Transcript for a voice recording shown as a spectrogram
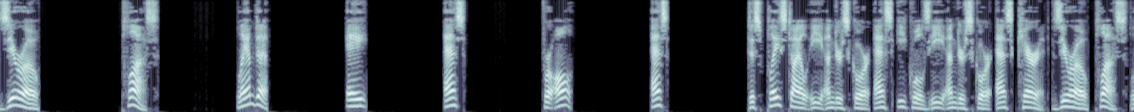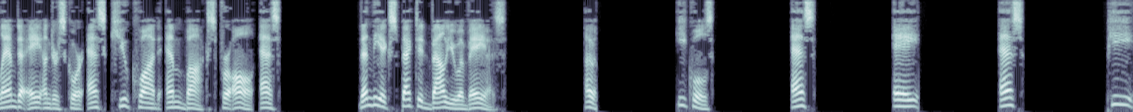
zero plus lambda A S for all S Display style e underscore s equals e underscore s caret zero plus lambda a underscore s q quad m box for all s. Then the expected value of a is a equals S A S P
